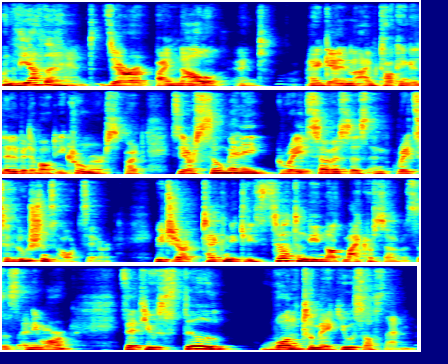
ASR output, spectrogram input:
on the other hand, there are by now, and again, I'm talking a little bit about e-commerce, but there are so many great services and great solutions out there, which are technically certainly not microservices anymore, that you still want to make use of them.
